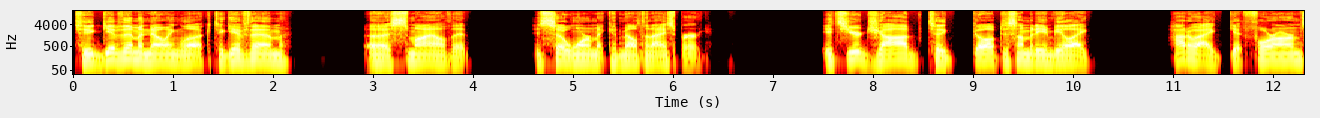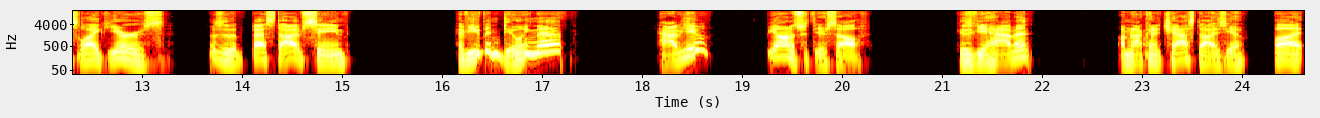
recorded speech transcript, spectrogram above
to give them a knowing look, to give them a smile that is so warm it could melt an iceberg. It's your job to go up to somebody and be like, How do I get forearms like yours? Those are the best I've seen. Have you been doing that? Have you? Be honest with yourself. Because if you haven't, I'm not going to chastise you, but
